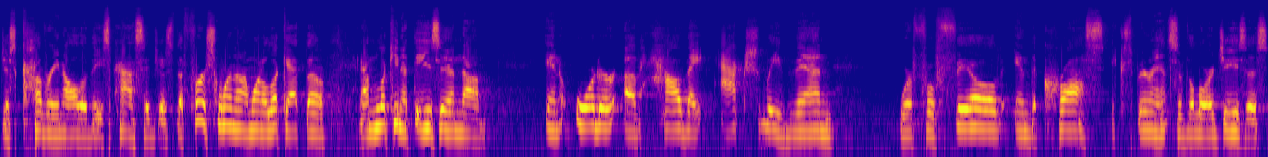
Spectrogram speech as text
just covering all of these passages. The first one I want to look at, though, and I'm looking at these in, um, in order of how they actually then were fulfilled in the cross experience of the Lord Jesus.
